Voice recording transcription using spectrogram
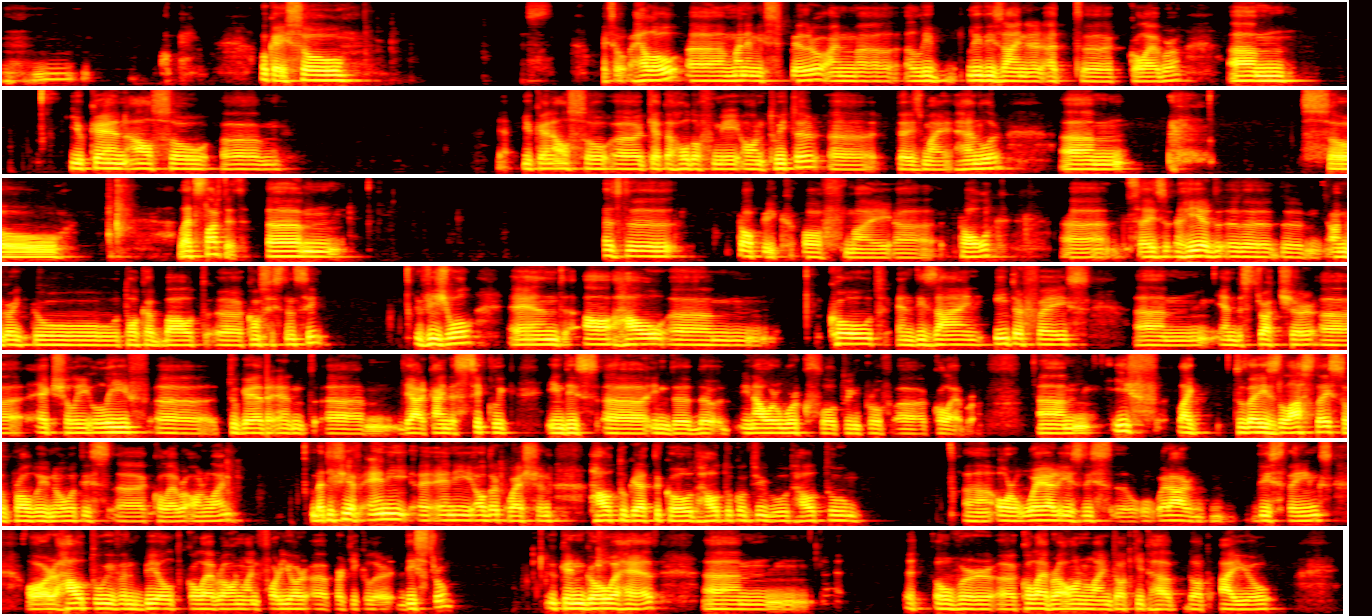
Mm -hmm. Okay. Okay. So. So hello, uh, my name is Pedro. I'm uh, a lead lead designer at uh, Collabora. Um, you can also um, yeah, you can also uh, get a hold of me on Twitter. Uh, that is my handler. Um, so let's start it. Um, as the topic of my uh, talk uh, says here, the, the, the, I'm going to talk about uh, consistency, visual, and uh, how um, code and design interface um, and the structure uh, actually live uh, together and um, they are kind of cyclic in this uh, in the, the in our workflow to improve uh, Collabora. Um, if like today is the last day, so probably you know what is uh, Collabora Online. But if you have any any other question, how to get the code, how to contribute, how to uh, or where is this, where are these things, or how to even build Collabora Online for your uh, particular distro, you can go ahead um, over uh, collaboraonline.github.io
